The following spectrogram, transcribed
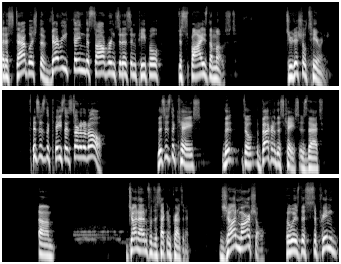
that established the very thing the sovereign citizen people despise the most judicial tyranny. This is the case that started it all. This is the case. That, so, the background of this case is that um, John Adams was the second president. John Marshall, who is the Supreme,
